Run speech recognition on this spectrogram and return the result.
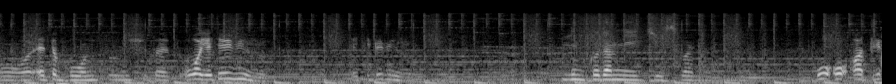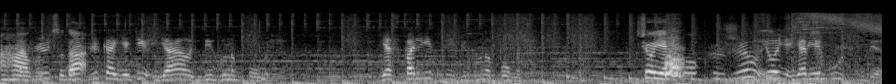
о, это бонус уже считается. О, я тебя вижу. Я тебя вижу. Блин, куда мне идти свалить? О, о, отвлек, Ага, отвлек- вот сюда. отвлекай, я, те- я бегу на помощь. Я с полиции бегу на помощь. Все, я его окружил. Все, я, я бегу к тебе.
